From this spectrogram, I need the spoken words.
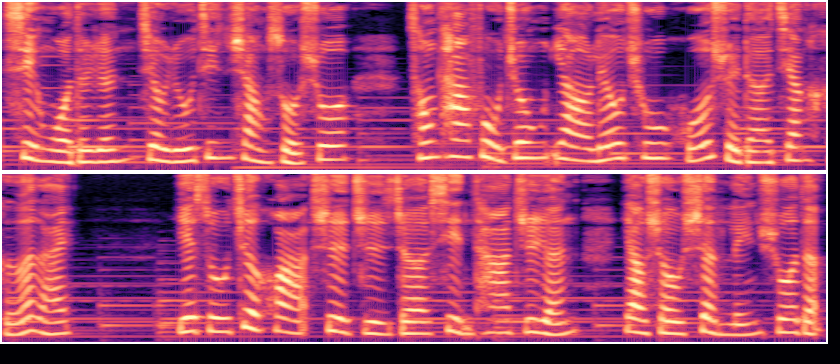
信我的人，就如经上所说，从他腹中要流出活水的江河来。”耶稣这话是指着信他之人要受圣灵说的。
